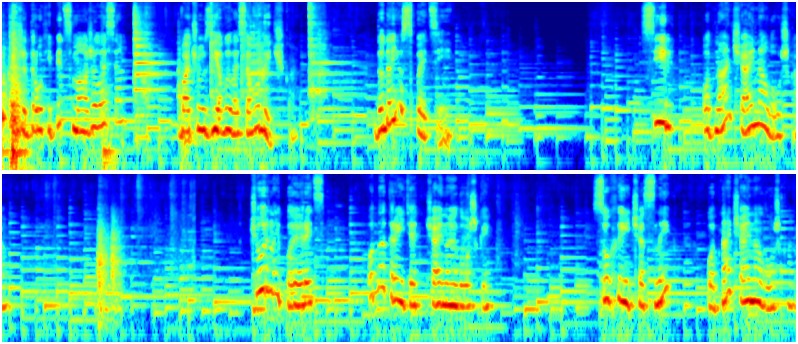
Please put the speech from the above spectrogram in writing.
Курка вже трохи підсмажилася. Бачу, з'явилася водичка. Додаю спеції. Сіль одна чайна ложка. Чорний перець одна третя чайної ложки. Сухий часник одна чайна ложка.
